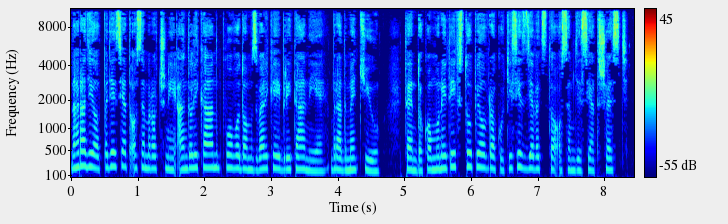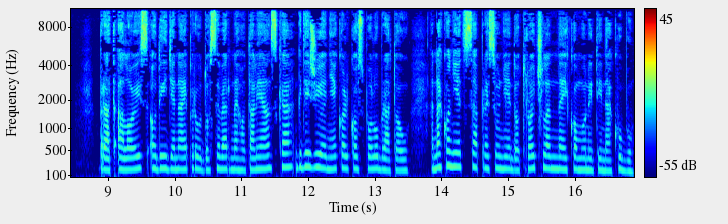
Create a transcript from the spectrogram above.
nahradil 58-ročný anglikán pôvodom z Veľkej Británie, brat Matthew. Ten do komunity vstúpil v roku 1986. Brat Alois odíde najprv do severného Talianska, kde žije niekoľko spolubratov a nakoniec sa presunie do trojčlennej komunity na Kubu.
